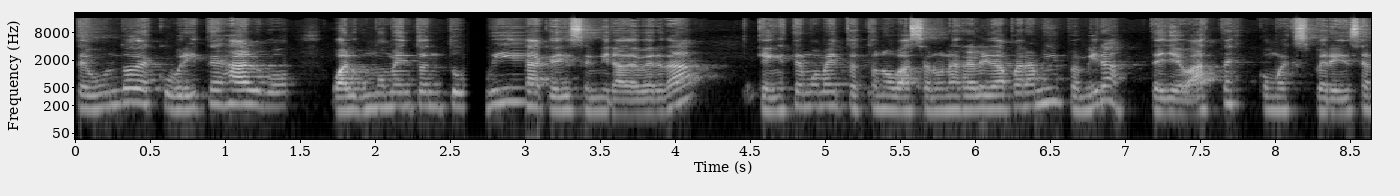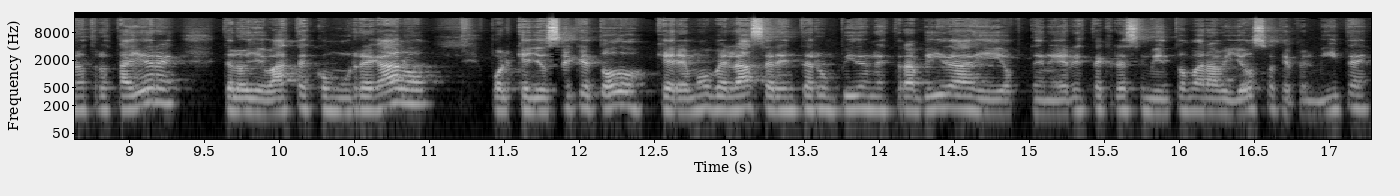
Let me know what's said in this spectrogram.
segundo descubriste algo o algún momento en tu vida que dices, mira, de verdad que en este momento esto no va a ser una realidad para mí, pues mira, te llevaste como experiencia en nuestros talleres, te lo llevaste como un regalo, porque yo sé que todos queremos ¿verdad? ser interrumpidos en nuestras vidas y obtener este crecimiento maravilloso que permite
